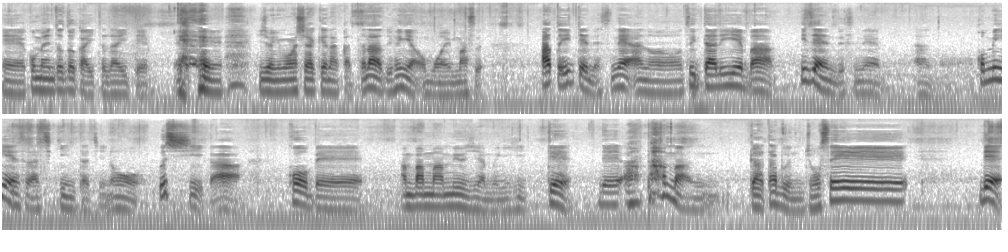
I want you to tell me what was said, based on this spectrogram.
えーコメントとかいただいて、えー非常に申し訳なかったなというふうには思います。あと1点ですねあのツイッターで言えば以前ですねあのコンビニエンスなチキンたちのウッシーが神戸アンパンマンミュージアムに行ってでアンパンマンが多分女性で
